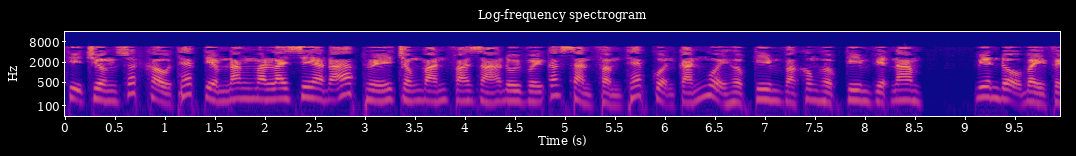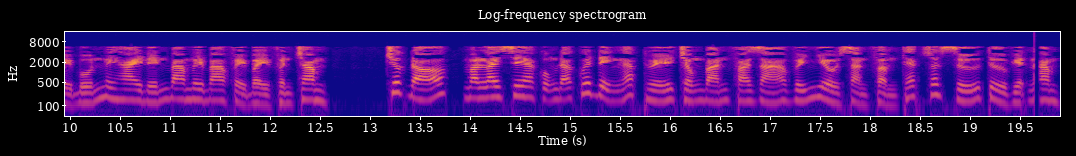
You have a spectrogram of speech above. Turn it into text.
thị trường xuất khẩu thép tiềm năng Malaysia đã áp thuế chống bán phá giá đối với các sản phẩm thép cuộn cán nguội hợp kim và không hợp kim Việt Nam, biên độ 7,42 đến 33,7%. Trước đó, Malaysia cũng đã quyết định áp thuế chống bán phá giá với nhiều sản phẩm thép xuất xứ từ Việt Nam,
